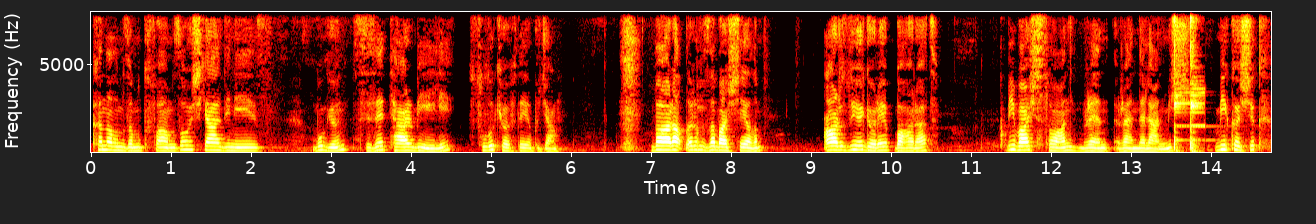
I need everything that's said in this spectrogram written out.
Kanalımıza, mutfağımıza hoş geldiniz. Bugün size terbiyeli sulu köfte yapacağım. Baharatlarımıza başlayalım. Arzuya göre baharat. Bir baş soğan ren- rendelenmiş. Bir kaşık,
